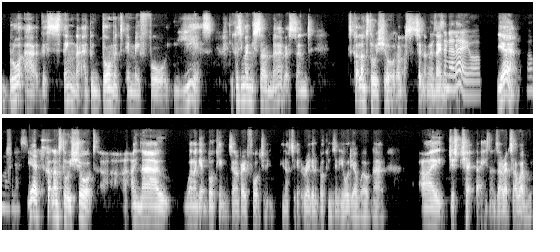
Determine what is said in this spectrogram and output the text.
brought out this thing that had been dormant in me for years because he made me so nervous. And to cut a long story short, I'm certainly not going to name this in LA or yeah. Oh my goodness. Yeah, to cut a long story short, I, I now when I get bookings, and I'm very fortunate enough to get regular bookings in the audio world now, I just check that he's not a director. I won't.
